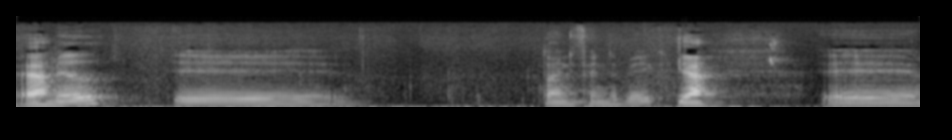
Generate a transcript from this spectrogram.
Ja. med øh, Donny van de Beek. Ja. Øh,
